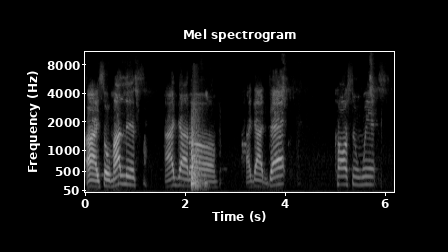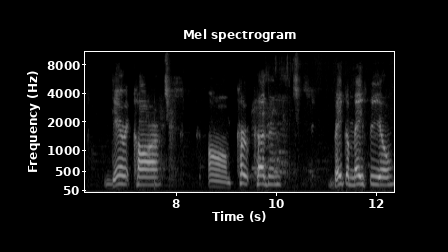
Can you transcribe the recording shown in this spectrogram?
right. So my list, I got um, I got Dak, Carson Wentz, Derek Carr, um, Kirk Cousins, Baker Mayfield.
